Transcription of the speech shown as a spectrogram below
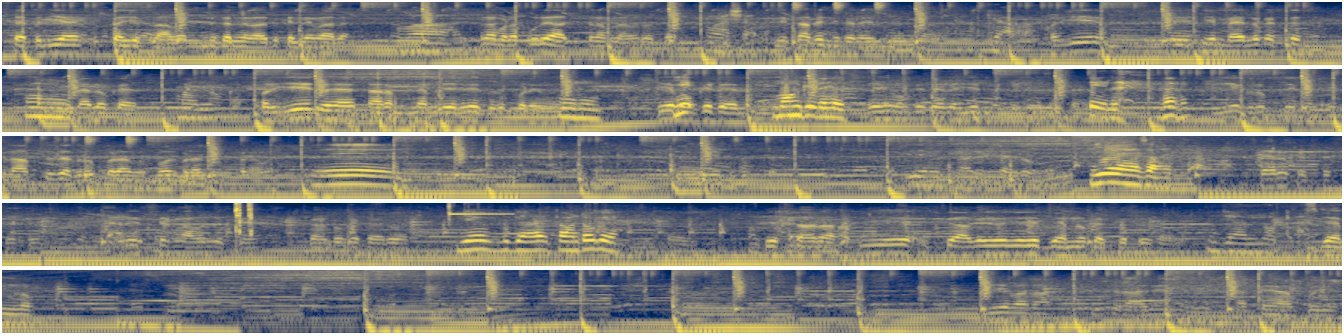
स्टेपलिया है इसका ये फ्लावर निकलने वाला खिलने वाला है। वाह। इतना बड़ा पूरे हाथ इतना फ्लावर होता है। माशाल्लाह। ये काफ़ी निकल रहा है क्या और ये ये- ये मैलो हम्म। मैलो का और ये जो है सारा मेमलेरिया के ग्रुप पड़े हुए हैं। हम्म। ये ये- मोंकी टेल मोंकी टेल ये मोंकी टेल है ये मोंकी टेल है। ये ग्रुप देखें एक लापसी का ग्रुप बड़ा बहुत बड़ा ग्रुप बड़ा हुआ है। का फैरो है ये बगैर कांटों के? ये सारा अब ये इससे आगे जो ये जेमनो कैक्टस है। सारा जानवर का जेमनो। ये वाला इधर आ जाए हैं आपको ये।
